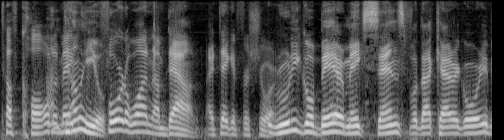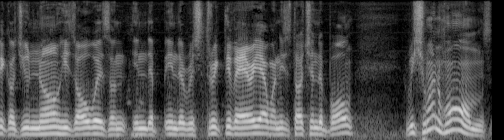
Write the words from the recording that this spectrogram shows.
tough call to I'm make. telling you. four to one, I'm down. I take it for sure. Rudy Gobert makes sense for that category because you know he's always on in the in the restrictive area when he's touching the ball. Richaun Holmes,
